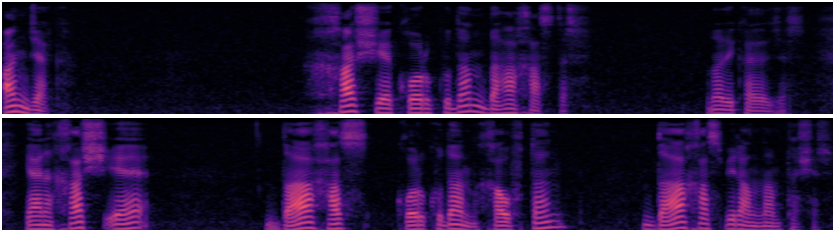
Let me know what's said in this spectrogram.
Ancak haşye korkudan daha hastır. Buna dikkat edeceğiz. Yani haşye daha has korkudan, havftan daha has bir anlam taşır.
